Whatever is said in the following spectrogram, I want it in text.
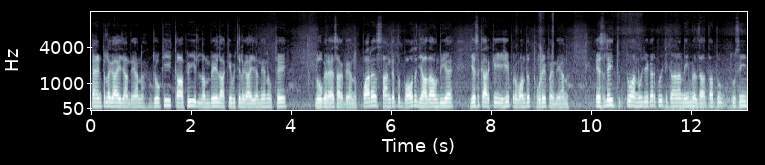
ਟੈਂਟ ਲਗਾਏ ਜਾਂਦੇ ਹਨ, ਜੋ ਕਿ ਕਾਫੀ ਲੰਬੇ ਇਲਾਕੇ ਵਿੱਚ ਲਗਾਏ ਜਾਂਦੇ ਹਨ, ਉੱਥੇ ਲੋਕ ਰਹਿ ਸਕਦੇ ਹਨ। ਪਰ ਸੰਗਤ ਬਹੁਤ ਜ਼ਿਆਦਾ ਹੁੰਦੀ ਹੈ, ਜਿਸ ਕਰਕੇ ਇਹ ਪ੍ਰਬੰਧ ਥੋੜੇ ਪੈਂਦੇ ਹਨ। ਇਸ ਲਈ ਤੁ- ਤੁਹਾਨੂੰ ਜੇਕਰ ਕੋਈ ਟਿਕਾਣਾ ਨਹੀਂ ਮਿਲਦਾ, ਤਾਂ ਤੁਸੀਂ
